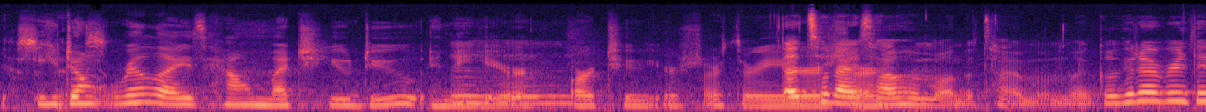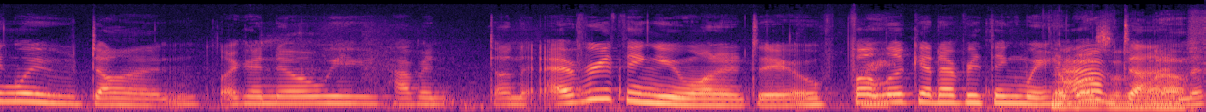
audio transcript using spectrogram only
Yes, you it don't is. realize how much you do in a year mm-hmm. or two years or three That's years. what I tell him all the time. I'm like, look at everything we've done. Like, I know we haven't done everything you want to do, but Right. look at everything we It have wasn't done.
